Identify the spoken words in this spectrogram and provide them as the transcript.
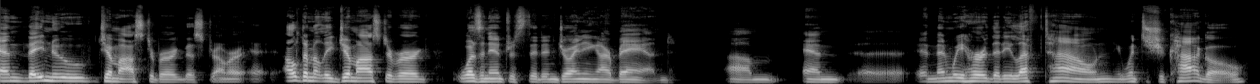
and they knew Jim Osterberg, this drummer. Ultimately, Jim Osterberg wasn't interested in joining our band. Um, and uh, and then we heard that he left town. He went to Chicago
